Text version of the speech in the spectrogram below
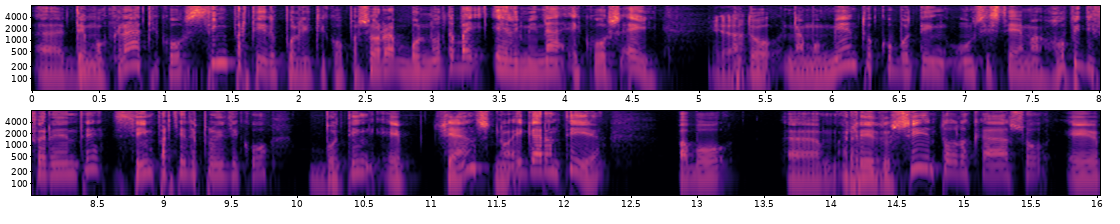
uh, democrático sem partido político, para não vai eliminar a coisa aí. Yeah. Então, no momento que você tem um sistema muito diferente, sem partido político, você tem a chance, não é garantia, para um, reduzir, em todo caso, a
